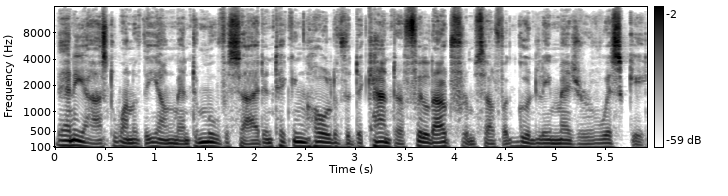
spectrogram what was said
Then he asked one of the young men to move aside and, taking hold of the decanter, filled out for himself a goodly measure of whisky.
